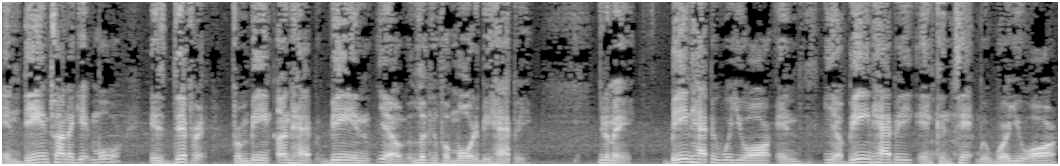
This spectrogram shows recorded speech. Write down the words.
and then trying to get more is different from being unhappy, being, you know, looking for more to be happy. You know what I mean? Being happy where you are and, you know, being happy and content with where you are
